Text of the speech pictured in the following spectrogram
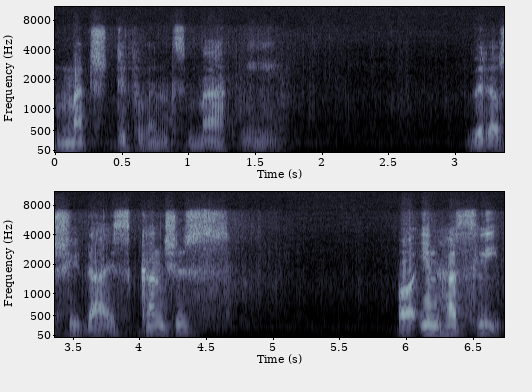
much difference, mark me. Whether she dies conscious or in her sleep.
